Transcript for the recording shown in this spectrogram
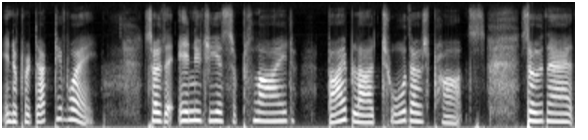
in a productive way so that energy is supplied by blood to all those parts so that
